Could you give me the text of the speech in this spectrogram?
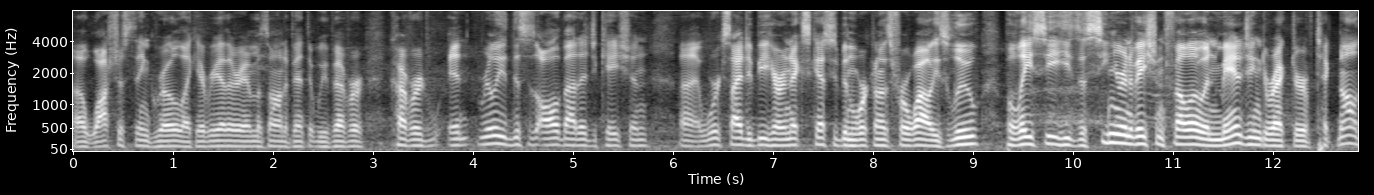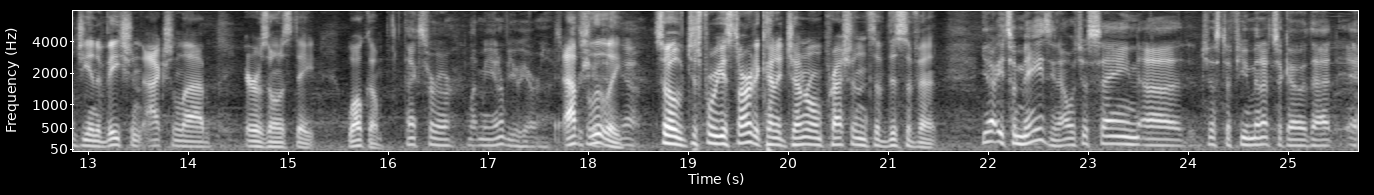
uh, watch this thing grow like every other Amazon event that we've ever covered. And really this is all about education. Uh, we're excited to be here. Our next guest who's been working on this for a while, he's Lou Pugliese. He's the Senior Innovation Fellow and Managing Director of Technology Innovation Action Lab, Arizona State. Welcome. Thanks for letting me interview here. Absolutely. Yeah. So just before we get started, kind of general impressions of this event. You know, it's amazing. I was just saying uh, just a few minutes ago that uh,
